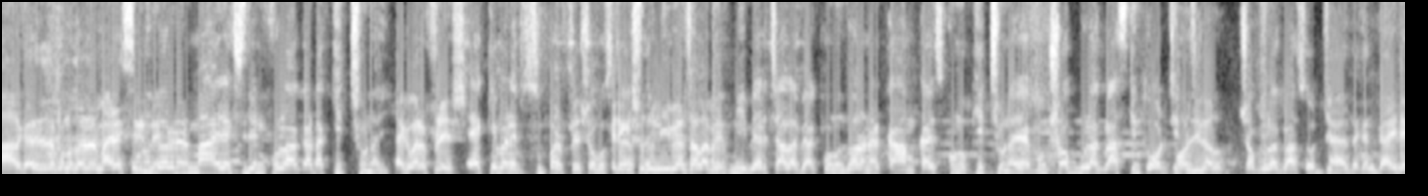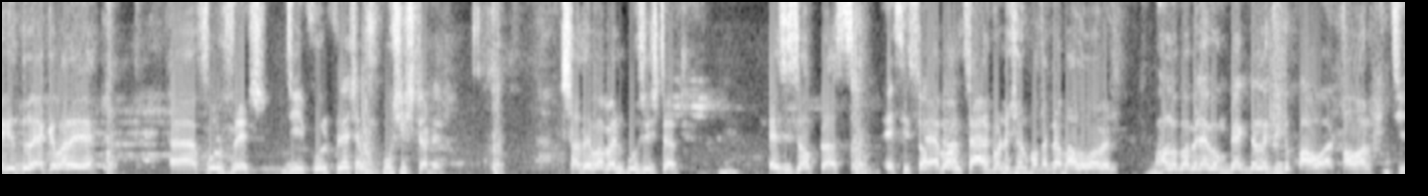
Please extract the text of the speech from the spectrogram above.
আর গাড়িতে কোনো ধরনের মাইর কোনো অ্যাক্সিডেন্ট নেই? ধরনের মায়ের অ্যাক্সিডেন্ট খোলা কাটা কিচ্ছু নাই। একবারে ফ্রেশ একেবারে সুপার ফ্রেশ অবস্থা এটা কি শুধু নিবার চালাবে? নিবে আর চালাবে আর কোনো ধরনের কাম কাজ কোনো কিচ্ছু নাই। এবং সবগুলা গ্লাস কিন্তু অরিজিনাল অরিজিনাল সবগুলা গ্লাস অরিজিনাল হ্যাঁ দেখেন গাড়িটা কিন্তু একেবারে ফুল ফ্রেশ জি ফুল ফ্রেশ এবং পুশ স্টার্টের সাথে পাবেন পঁচিশ star AC soft touch. AC সব এবং টায়ার কন্ডিশন প্রত্যেকটা ভালো পাবেন। ভালো পাবেন এবং ব্যাকডালা কিন্তু পাওয়ার। পাওয়ার। জি।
